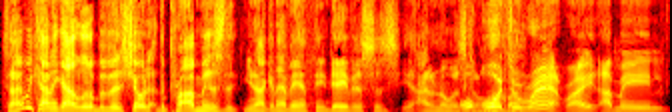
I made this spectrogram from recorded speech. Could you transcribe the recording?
tonight we kind of got a little bit of a show. The problem is that you're not gonna have Anthony Davis. As I don't know what's gonna or look like. Durant, right? I mean,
